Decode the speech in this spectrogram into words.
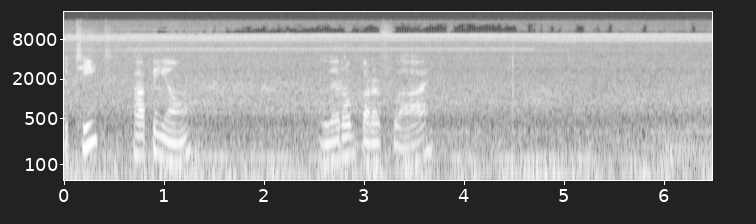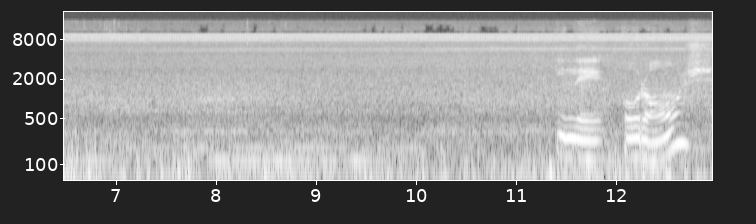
petite papillon, a little butterfly. Il est orange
